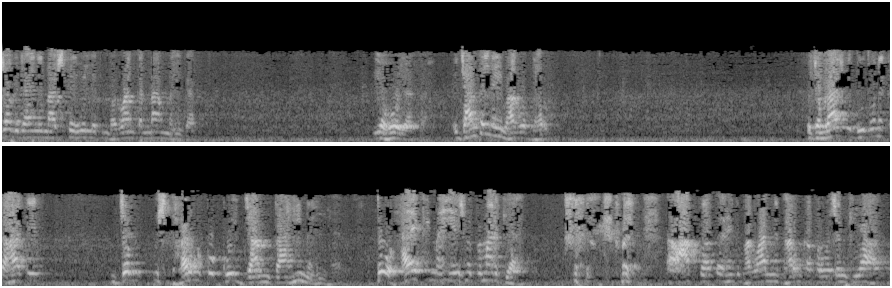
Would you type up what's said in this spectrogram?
जग जाएँगे, नाचते हुए, लेकिन भगवान का नाम नहीं गाते। ये हो जाता है। जानते ही नहीं भागवत धर्म। तो जमराज के दूतों ने कहा कि जब उस धर्म को कोई जानता ही नहीं है तो है कि नहीं है, इसमें प्रमाण क्या है? आप कहते हैं कि भगवान ने धर्म का प्रवचन किया है,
